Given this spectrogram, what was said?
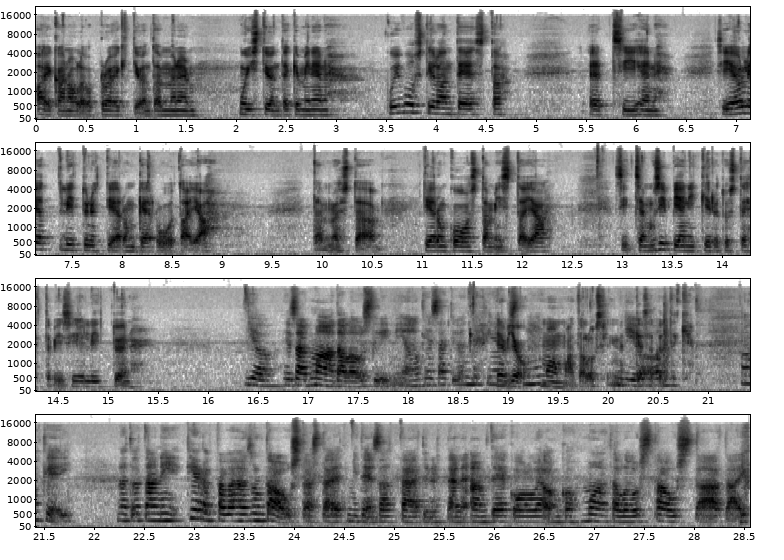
aikana oleva projekti on tämmöinen muistion tekeminen kuivuustilanteesta. että siihen siihen oli liittynyt tiedonkeruuta ja tämmöistä tiedon koostamista ja sitten semmoisia pieniä kirjoitustehtäviä siihen liittyen. Joo, ja sä oot maatalouslinjan kesätyöntekijä. Ja, joo, niin? mä oon maatalouslinjan joo. kesätyöntekijä. Okei. Okay. No tota, niin, kerropa vähän sun taustasta, että miten sä oot päätynyt tänne MTKlle, onko maataloustaustaa tai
